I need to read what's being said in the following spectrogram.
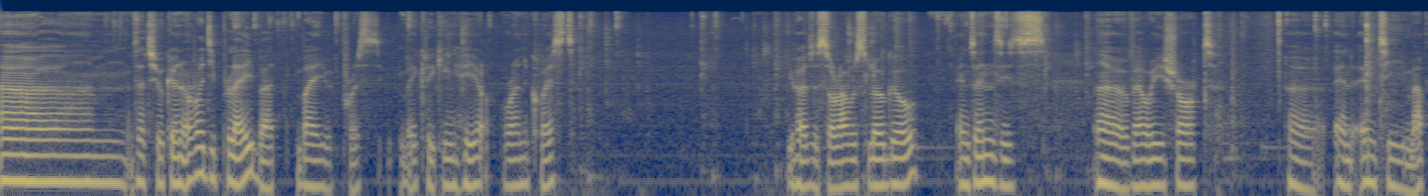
um, that you can already play but by press by clicking here run quest you have the Solarus logo and then this uh, very short uh, and empty map.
